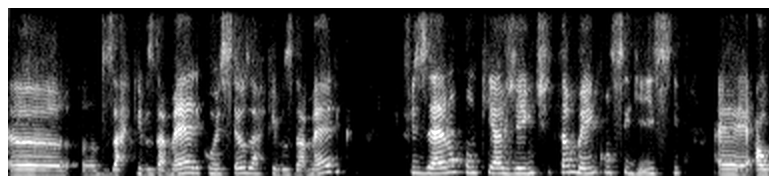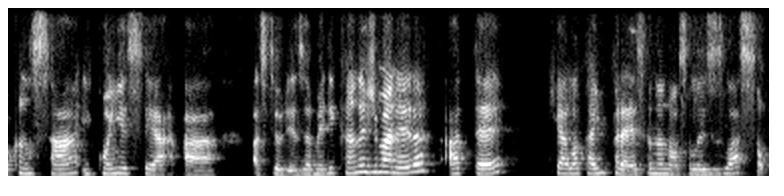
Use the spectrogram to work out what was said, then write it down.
uh, dos arquivos da América, conhecer os arquivos da América, fizeram com que a gente também conseguisse é, alcançar e conhecer a, a, as teorias americanas de maneira até que ela está impressa na nossa legislação.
